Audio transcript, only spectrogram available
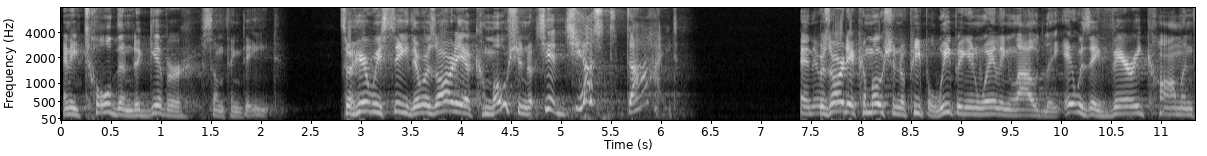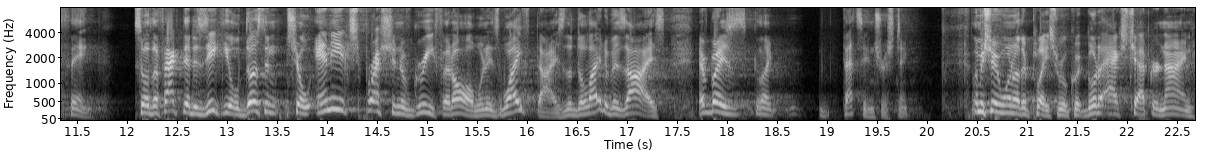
and he told them to give her something to eat. So here we see there was already a commotion she had just died. And there was already a commotion of people weeping and wailing loudly. It was a very common thing. So the fact that Ezekiel doesn't show any expression of grief at all when his wife dies, the delight of his eyes, everybody's like, that's interesting. Let me show you one other place real quick. Go to Acts chapter 9.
